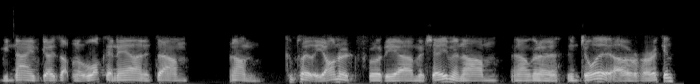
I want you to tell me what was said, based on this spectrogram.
my name goes up in the locker now, and it's um, and I'm completely honoured for the um, achievement. Um, and I'm going to enjoy it. I reckon.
